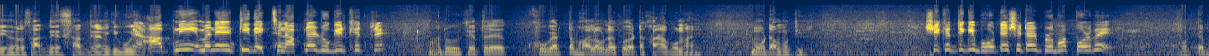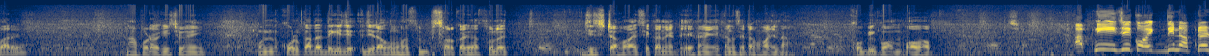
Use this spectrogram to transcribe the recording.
এই ধরো সাত দিনের সাত দিন আমি কি বুঝি? হ্যাঁ, আপনি মানে কি দেখছেন? আপনার রোগীর ক্ষেত্রে? আমার ক্ষেত্রে খুব একটা ভালো নয় খুব একটা খারাপও নয় মোটামুটি। সেক্ষেত্রে কি ভোটে সেটার প্রভাব পড়বে? পড়তে পারে না পড়ার কিছু নেই। কলকাতার দিকে যে যেরকম সরকারি হাসপাতালে জিনিসটা হয় সেখানে এখানে এখানে সেটা হয় না। খুবই কম অভাব। আপনি এই যে কয়েকদিন আপনার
